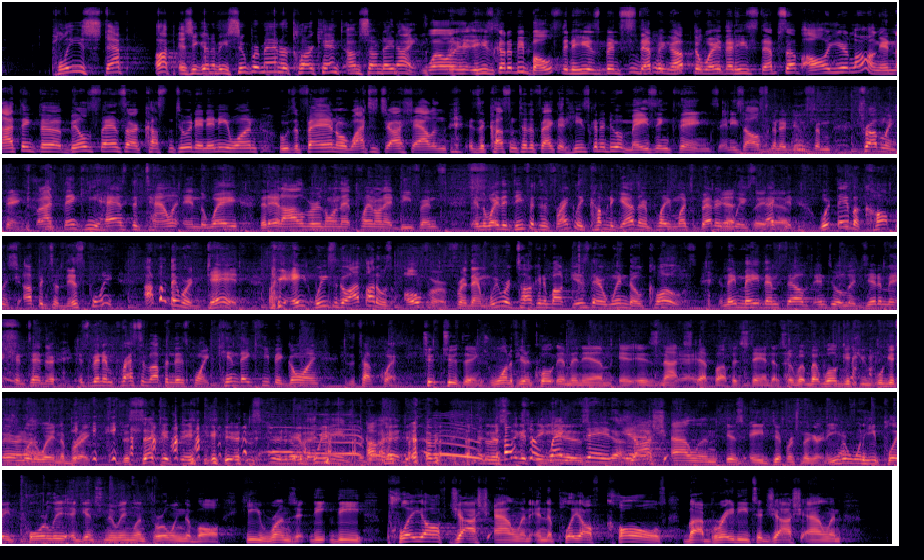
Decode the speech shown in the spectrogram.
please step up? Is he going to be Superman or Clark Kent on Sunday night? Well, he's going to be both, and he has been stepping up the way that he steps up all year long. And I think the Bills fans are accustomed to it, and anyone who's a fan or watches Josh Allen is accustomed to the fact that he's going to do amazing things, and he's also going to do some troubling things. But I think he has the talent and the way that Ed Oliver is on that playing on that defense, and the way the defense has frankly come together and played much better than we Yes, they expected. What they've accomplished up until this point, I thought they were dead. Like eight weeks ago, I thought it was over for them. We were talking about is their window closed? And they made themselves into a legitimate contender. It's been impressive up to this point. Can they keep it going? Is a tough question. Two, two things. One, if you're going to quote Eminem, it is not step up, it's stand up. So, but, but we'll get you we'll get Fair you squared away in the break. The second thing is, that means, I mean. I mean, the second thing Wednesdays, is yeah. Josh Allen is a difference maker, and even when he played poorly against New England throwing the ball, he runs it. The the playoff Josh Allen and the playoff calls by Brady to Josh Allen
